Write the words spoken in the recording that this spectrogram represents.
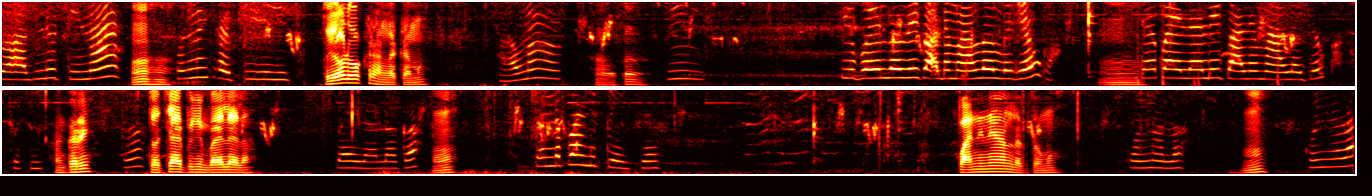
वाजली होती ना? हां हां. म्हणून छापली मी तो एवढं वखर आणला का मग? हाव ना. हो का. ते बैलाले काले मारलं घेऊ का हम्म. त्या बैलाले काले मारलं घेऊ का सुटी का रे हं? तो चहा पिली बैलाला का? हां? थंड पाणी प्यायचं. पाणी नाही आणलं का तो मग? कोणाला? कोणाला?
